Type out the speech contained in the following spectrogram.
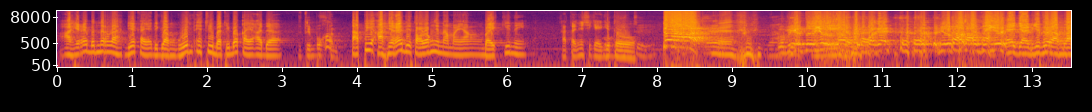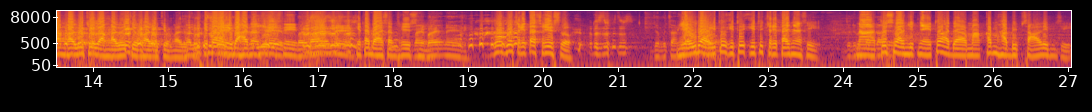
akhirnya bener lah dia kayak digangguin eh tiba-tiba kayak ada Ditimpukan. tapi akhirnya ditolongin sama yang baik ini katanya sih kayak gitu Gitu ya. Dah! Eh. Gue pikir tuyul ngapus pakai dilepas topinya. eh jangan gitu lah nggak nggak lucu lah nggak lucu nggak lucu nggak lucu, kita nih. lagi bahasan Iya, serius nih kita bahasan serius nih Baik-baik nih. gue gue cerita serius loh Terus terus terus. Jangan bercanda. ya udah itu itu itu ceritanya sih Jadi nah terus ya. selanjutnya itu ada makam Habib Salim sih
